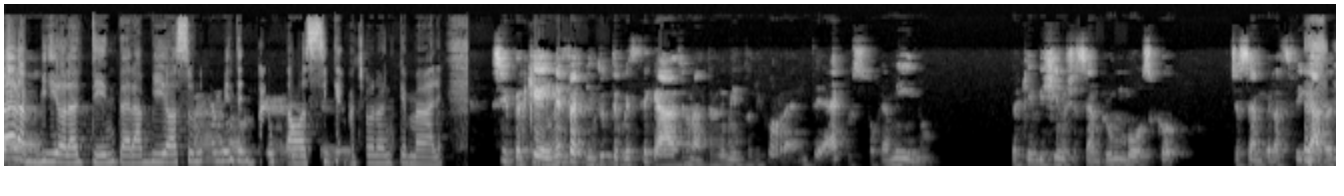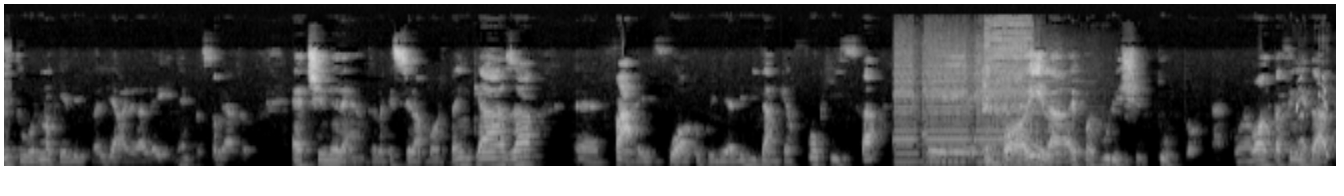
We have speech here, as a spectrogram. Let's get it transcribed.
era bio la tinta, era bio assolutamente ah, okay, di quelle tossiche, okay. facevano anche male. Sì, perché in effetti in tutte queste case un altro elemento ricorrente è questo camino, perché vicino c'è sempre un bosco, c'è sempre la sfigata di turno che deve tagliare la legna, in questo caso è Cenerentola che se la porta in casa, eh, fa il fuoco, quindi è adibita anche a fuochista e, e, poi, la, e poi pulisce il tutto. Ecco, una volta finita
